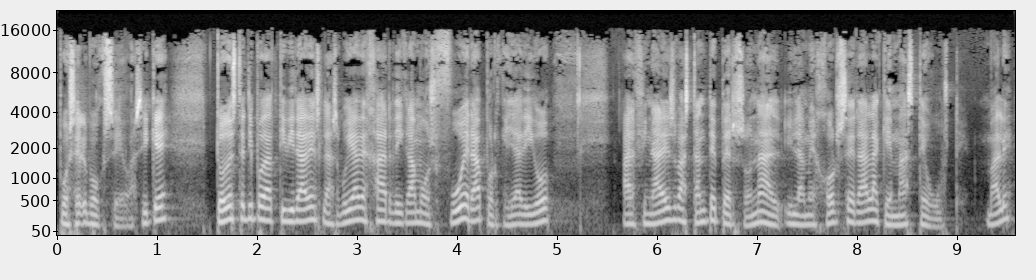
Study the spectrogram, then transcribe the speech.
pues el boxeo. Así que todo este tipo de actividades las voy a dejar, digamos, fuera, porque ya digo, al final es bastante personal y la mejor será la que más te guste. ¿Vale?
